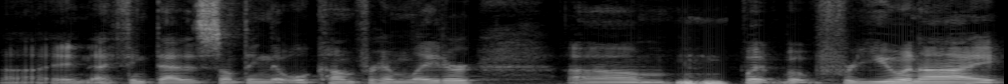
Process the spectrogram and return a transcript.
uh, and I think that is something that will come for him later. Um, mm-hmm. But but for you and I,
